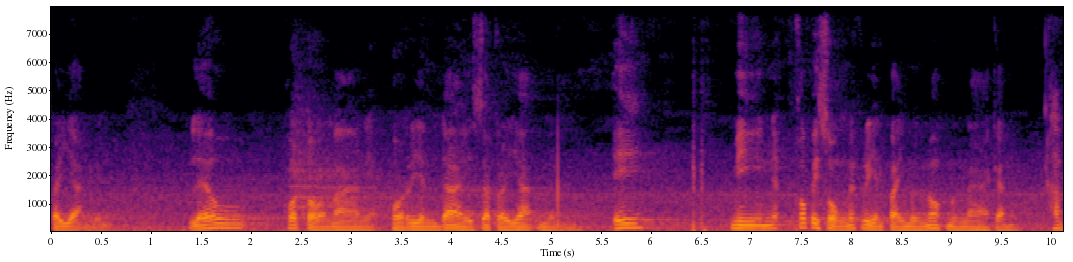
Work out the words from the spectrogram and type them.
ไปอย่างหนึ่งแล้วพ อต่อมาเนี่ยพอเรียนได้สักระยะหนึ่ง เอ๊ะมีเนี่ยเขาไปส่งนักเรียนไปเมืองนอกเมืองนากัน ครับ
